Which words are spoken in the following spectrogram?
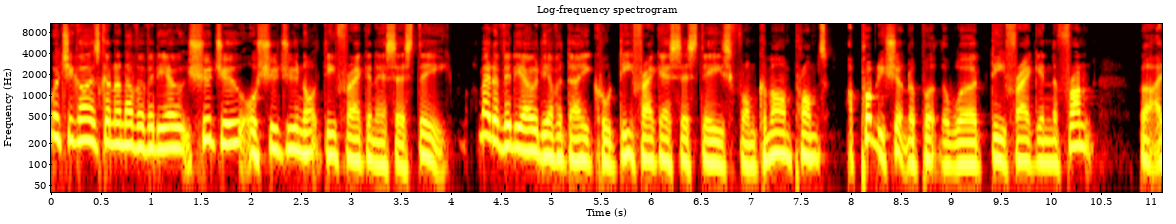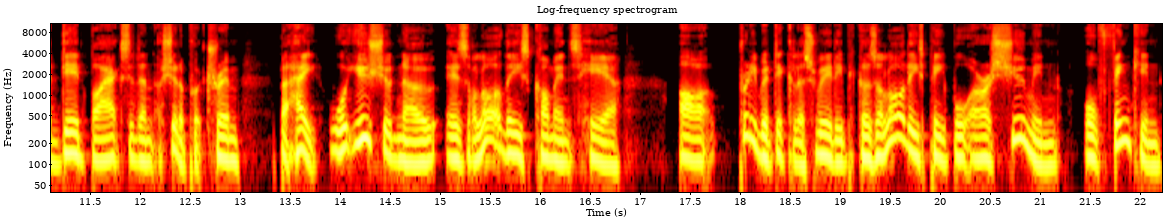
Well, you guys got another video. Should you or should you not defrag an SSD? I made a video the other day called defrag SSDs from command prompt. I probably shouldn't have put the word defrag in the front, but I did by accident. I should have put trim. But hey, what you should know is a lot of these comments here are pretty ridiculous, really, because a lot of these people are assuming or thinking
